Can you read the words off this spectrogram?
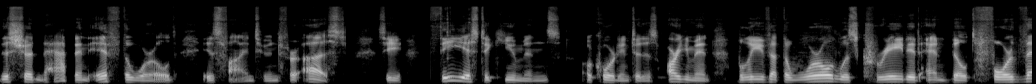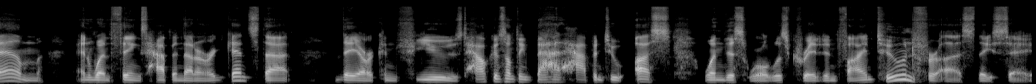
this shouldn't happen if the world is fine-tuned for us. See theistic humans according to this argument believe that the world was created and built for them and when things happen that are against that, they are confused. How can something bad happen to us when this world was created and fine tuned for us? They say.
